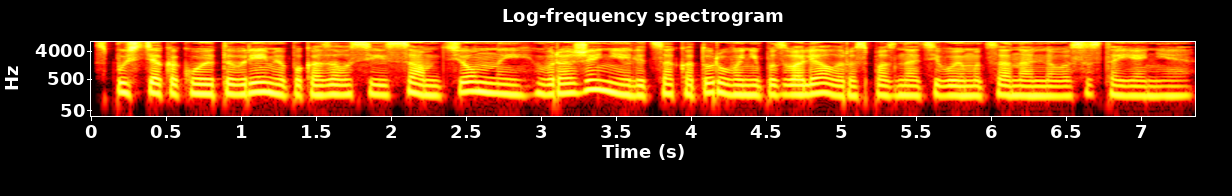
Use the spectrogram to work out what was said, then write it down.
Спустя какое-то время показался и сам темный, выражение лица которого не позволяло распознать его эмоционального состояния.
